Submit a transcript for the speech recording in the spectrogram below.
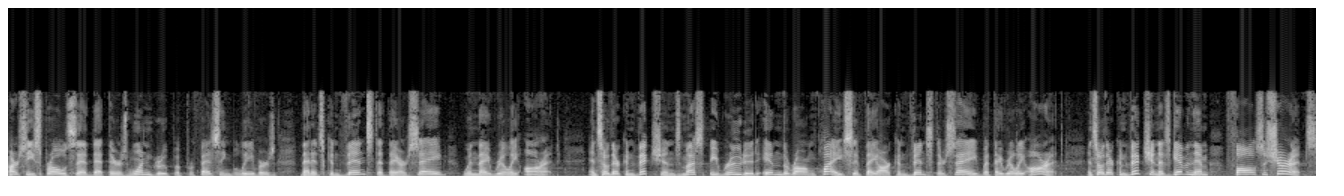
R.C. Sproul said that there's one group of professing believers that is convinced that they are saved when they really aren't. And so their convictions must be rooted in the wrong place if they are convinced they're saved, but they really aren't. And so their conviction has given them false assurance.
